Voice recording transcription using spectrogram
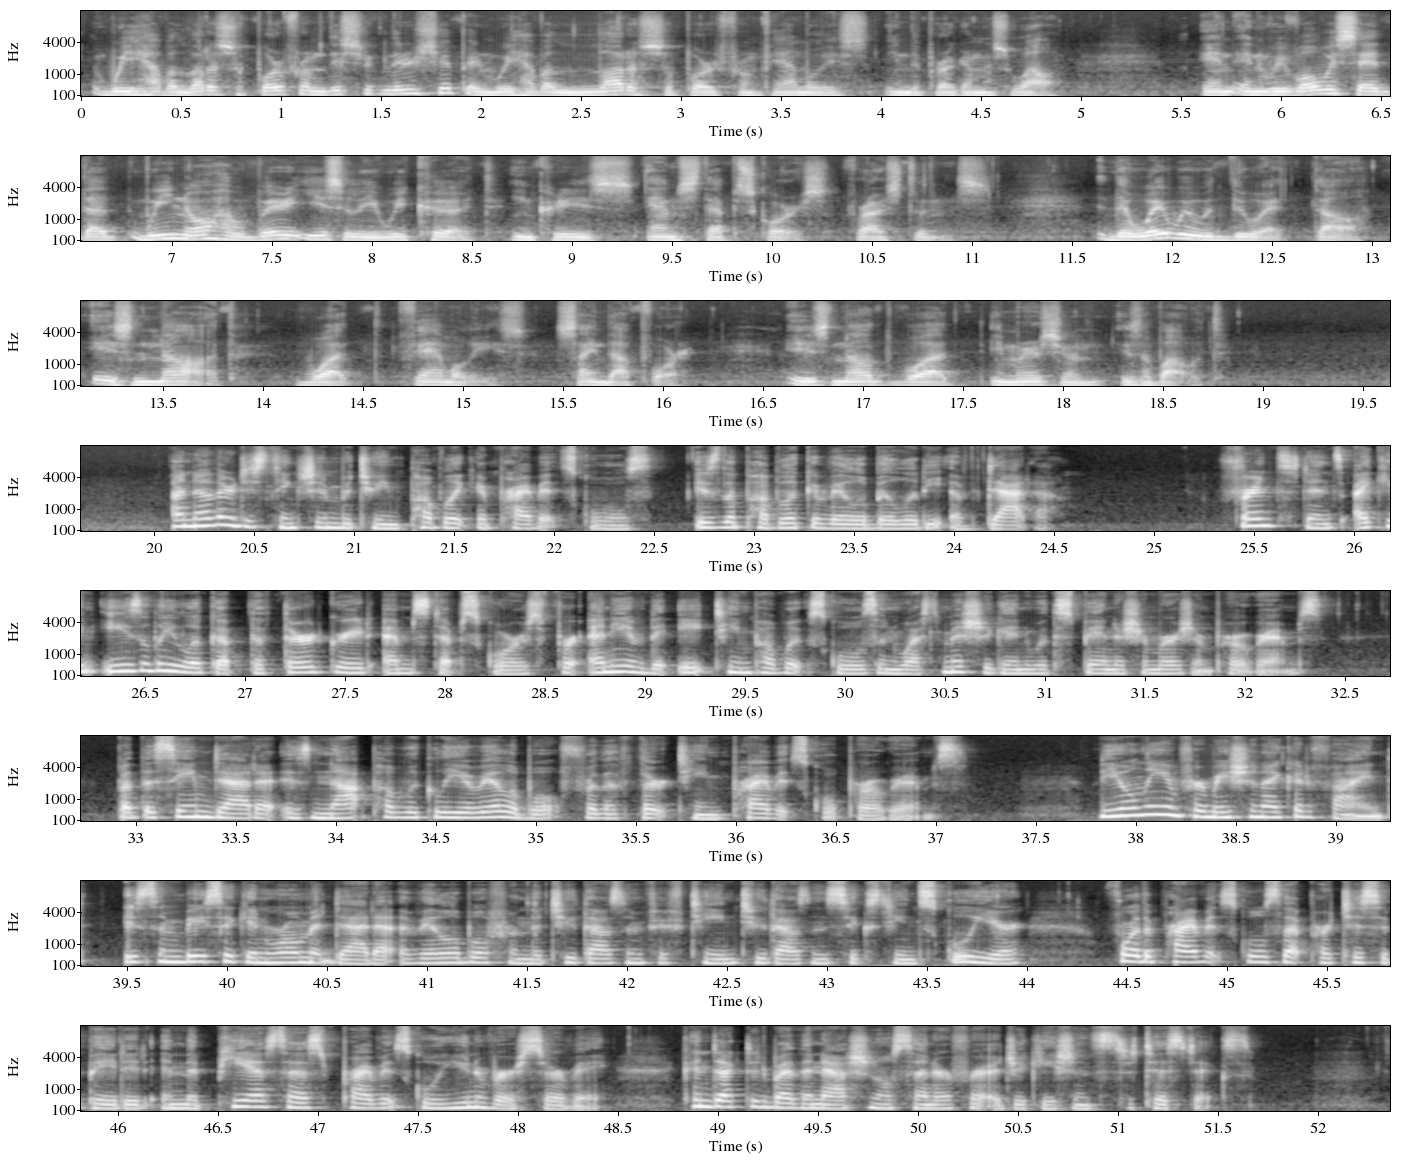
We have a lot of support from district leadership and we have a lot of support from families in the program as well. And, and we've always said that we know how very easily we could increase M-STEP scores for our students. The way we would do it, though, is not what families signed up for, is not what immersion is about. Another distinction between public and private schools is the public availability of data. For instance, I can easily look up the third grade MSTEP scores for any of the 18 public schools in West Michigan with Spanish immersion programs, but the same data is not publicly available for the 13 private school programs. The only information I could find is some basic enrollment data available from the 2015 2016 school year for the private schools that participated in the PSS Private School Universe Survey conducted by the National Center for Education Statistics.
